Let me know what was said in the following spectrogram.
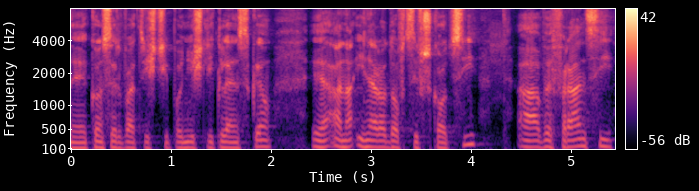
e, konserwatyści ponieśli klęskę i narodowcy w Szkocji, a we Francji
